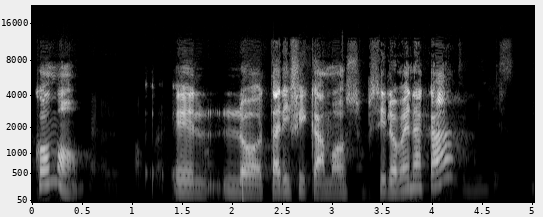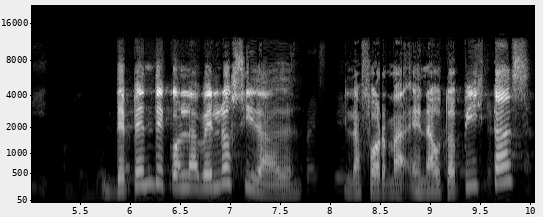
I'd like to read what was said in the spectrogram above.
¿Cómo lo tarificamos? Si lo ven acá, depende con la velocidad, la forma en autopistas,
